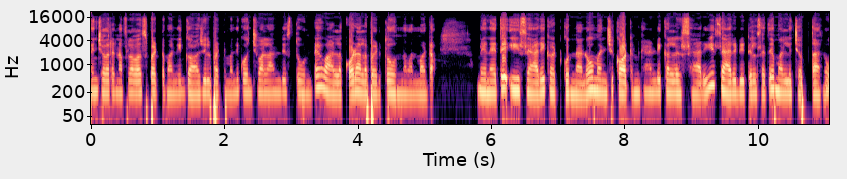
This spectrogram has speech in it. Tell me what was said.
నుంచి ఎవరైనా ఫ్లవర్స్ పెట్టమని గాజులు పెట్టమని కొంచెం అలా అందిస్తూ ఉంటే వాళ్ళకు కూడా అలా పెడుతూ ఉన్నాం అనమాట నేనైతే ఈ శారీ కట్టుకున్నాను. మంచి cotton candy colour sari sari details అయితే మళ్ళీ చెప్తాను.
